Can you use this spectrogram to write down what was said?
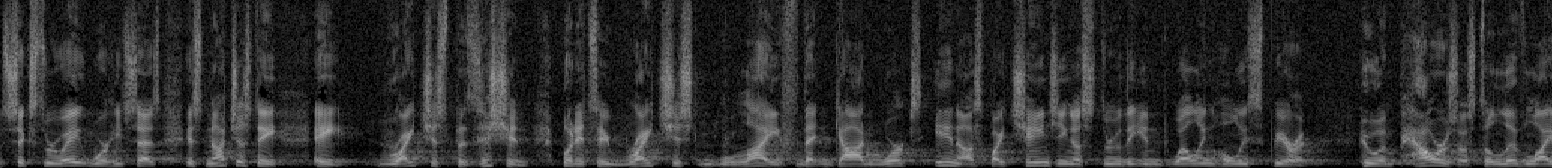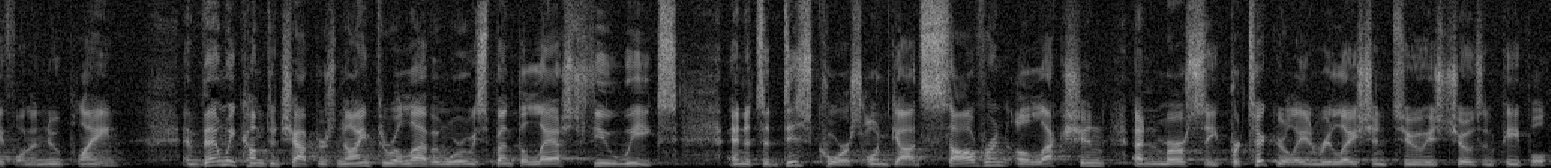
6 through 8, where he says it's not just a, a righteous position, but it's a righteous life that God works in us by changing us through the indwelling Holy Spirit who empowers us to live life on a new plane. And then we come to chapters 9 through 11, where we spent the last few weeks, and it's a discourse on God's sovereign election and mercy, particularly in relation to his chosen people,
